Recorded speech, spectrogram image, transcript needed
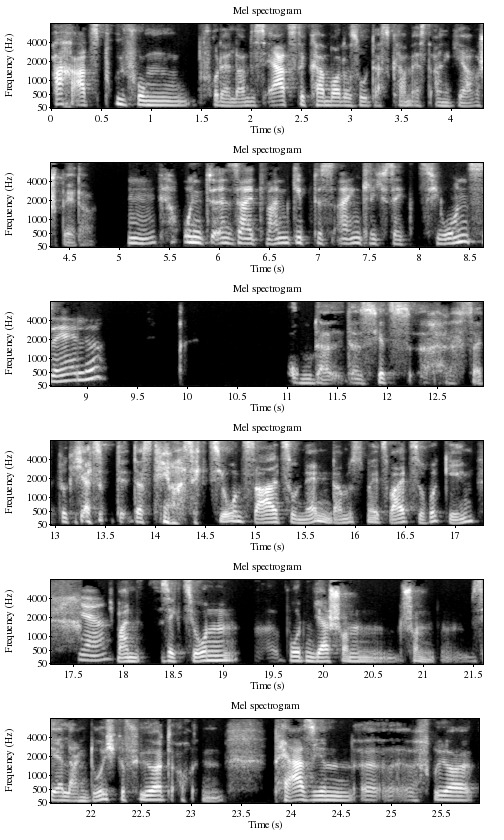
Facharztprüfungen vor der Landesärztekammer oder so, das kam erst einige Jahre später. Mhm. Und äh, seit wann gibt es eigentlich Sektionssäle? Oh, da, das ist jetzt äh, seit wirklich, also das Thema Sektionssaal zu nennen, da müssten wir jetzt weit zurückgehen. Ja. Ich meine, Sektionen wurden ja schon, schon sehr lang durchgeführt, auch in Persien äh, früher,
